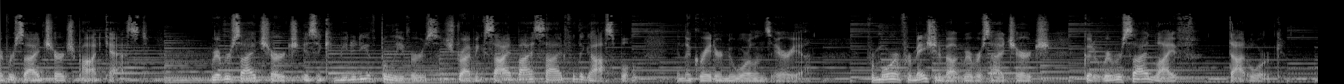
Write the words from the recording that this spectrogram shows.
Riverside Church Podcast. Riverside Church is a community of believers striving side by side for the gospel in the greater New Orleans area. For more information about Riverside Church, go to riversidelife.org.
